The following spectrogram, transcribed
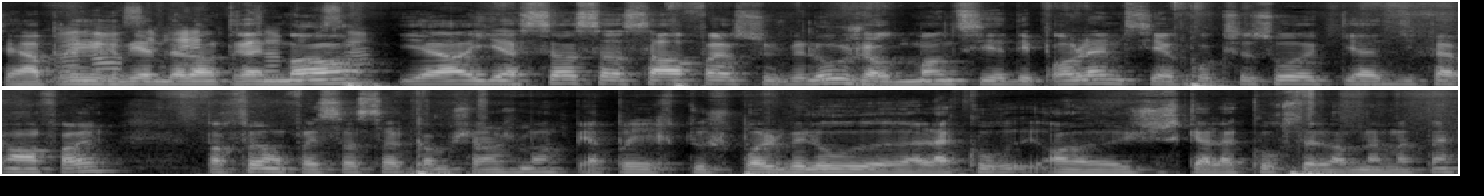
Après, ils reviennent de l'entraînement. 100%. Il y a, il y a ça, ça, ça à faire sur le vélo. Je leur demande s'il y a des problèmes, s'il y a quoi que ce soit qu'il y a différent à faire. Parfait, on fait ça, ça comme changement. Puis après, ils ne retouchent pas le vélo à la cour- euh, jusqu'à la course le lendemain matin.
